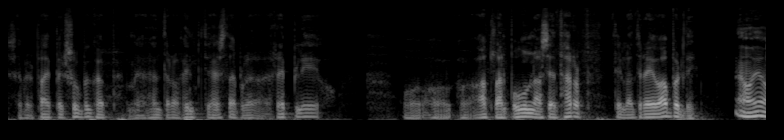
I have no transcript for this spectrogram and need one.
sem er Piper Supercup með 150 hestafla reyfli og, og, og, og allan búna sem þarf til að dreifa ábyrði já, já,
